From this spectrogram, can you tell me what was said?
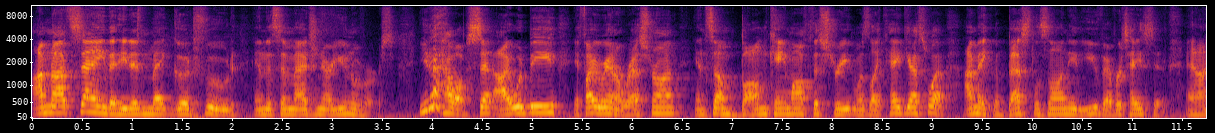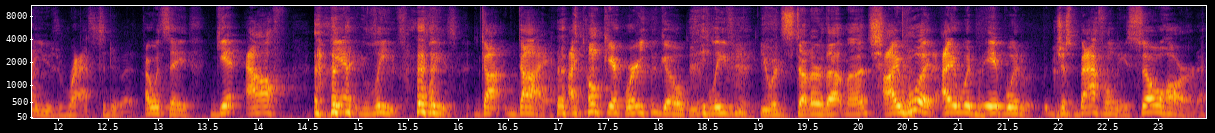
I'm not saying that he didn't make good food in this imaginary universe. You know how upset I would be if I ran a restaurant and some bum came off the street and was like, "Hey, guess what? I make the best lasagna that you've ever tasted, and I use rats to do it." I would say, "Get off, get leave, please, God, die. I don't care where you go, leave me." You would stutter that much? I would. I would. It would just baffle me so hard.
